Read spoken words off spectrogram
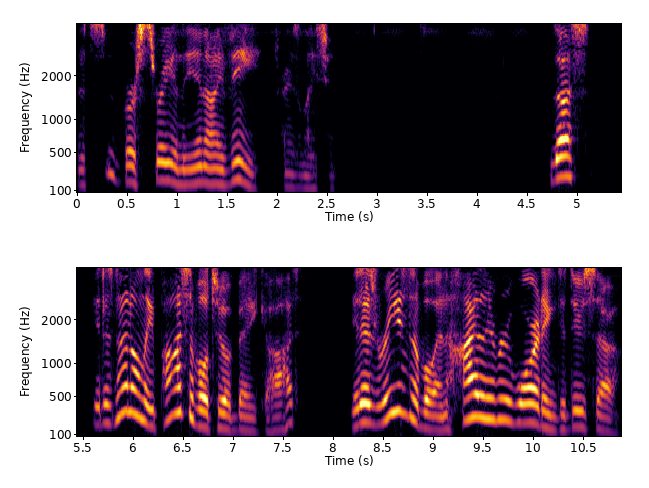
That's verse 3 in the NIV translation. Thus, it is not only possible to obey God, it is reasonable and highly rewarding to do so.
